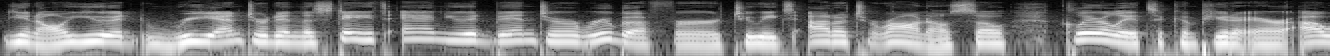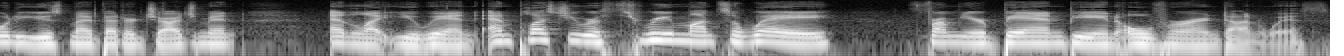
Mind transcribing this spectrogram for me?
you know, you had re-entered in the states and you had been to Aruba for two weeks out of Toronto. So clearly, it's a computer error. I would have used my better judgment and let you in. And plus, you were three months away from your ban being over and done with.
